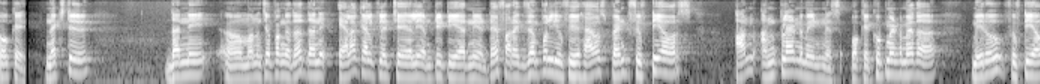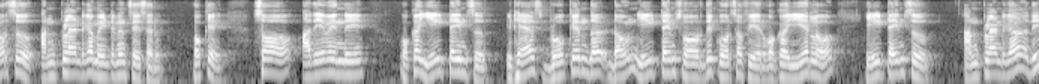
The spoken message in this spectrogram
ఓకే నెక్స్ట్ దాన్ని మనం చెప్పాం కదా దాన్ని ఎలా క్యాలిక్యులేట్ చేయాలి ఎంటీటీఆర్ని అంటే for example if you have spend fifty hours un unplanned maintenance ఒక ఎక్విప్మెంట్ మీద మీరు ఫిఫ్టీ అవర్స్ అన్ప్లాన్డ్గా మెయింటెనెన్స్ చేశారు. ఓకే సో అదేమైంది? ఒక eight times it has broken the down eight times over the course of year ఒక ఇయర్లో ఎయిట్ టైమ్స్ అన్ప్లాన్డ్గా అది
